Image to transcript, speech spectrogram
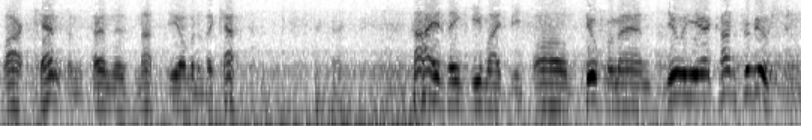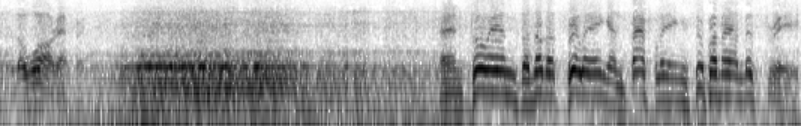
Clark Kent and turn this Nazi over to the captain. I think he might be called Superman's New Year contribution to the war effort. And so ends another thrilling and baffling Superman mystery.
